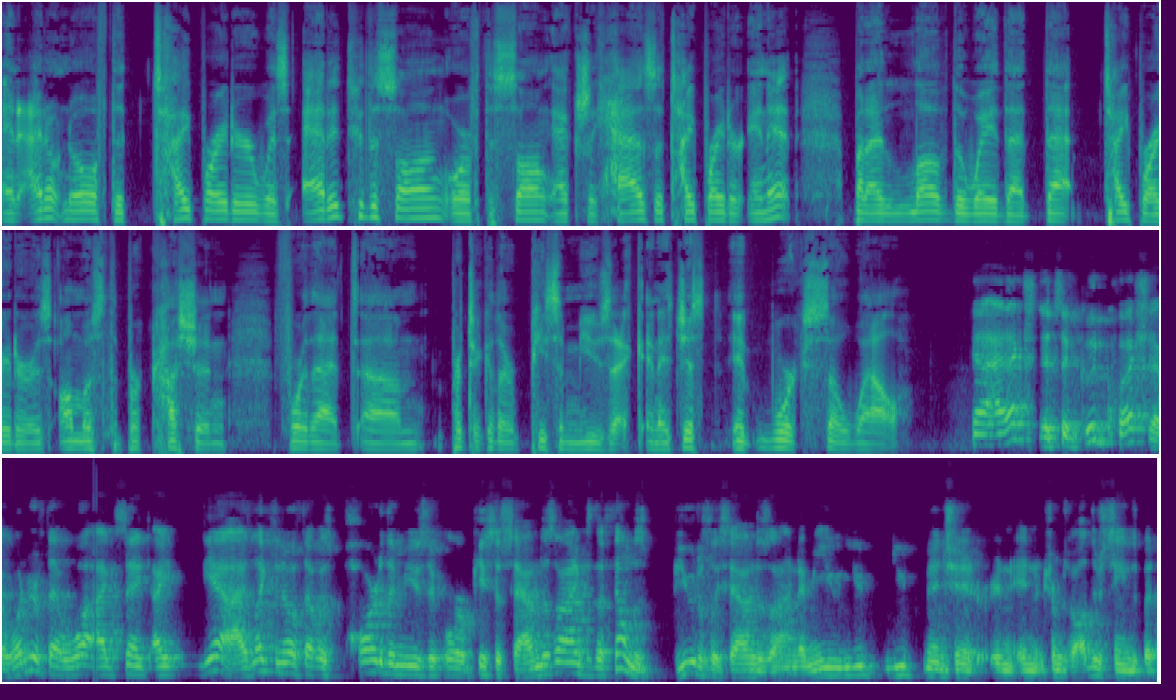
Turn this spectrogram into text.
And I don't know if the typewriter was added to the song or if the song actually has a typewriter in it, but I love the way that that typewriter is almost the percussion for that um, particular piece of music. And it just, it works so well. Yeah, actually, it's a good question. I wonder if that was. I, I, yeah, I'd like to know if that was part of the music or a piece of sound design because the film is beautifully sound designed. I mean, you you you mentioned it in, in terms of other scenes, but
